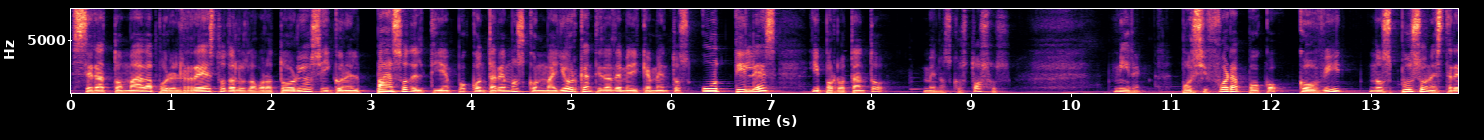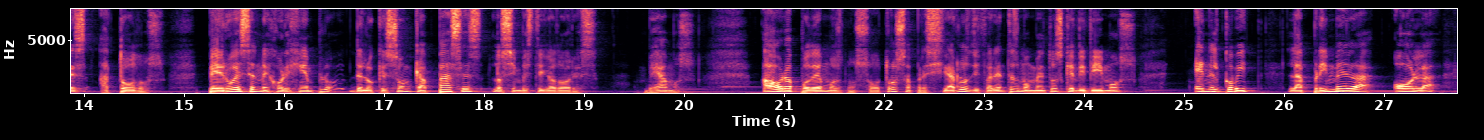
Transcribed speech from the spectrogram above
será tomada por el resto de los laboratorios y con el paso del tiempo contaremos con mayor cantidad de medicamentos útiles y por lo tanto menos costosos. Miren, por si fuera poco, COVID nos puso un estrés a todos, pero es el mejor ejemplo de lo que son capaces los investigadores. Veamos. Ahora podemos nosotros apreciar los diferentes momentos que vivimos en el COVID. La primera ola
